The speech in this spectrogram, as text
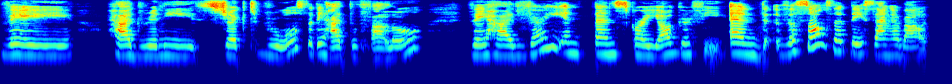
They had really strict rules that they had to follow. They had very intense choreography. And the songs that they sang about,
